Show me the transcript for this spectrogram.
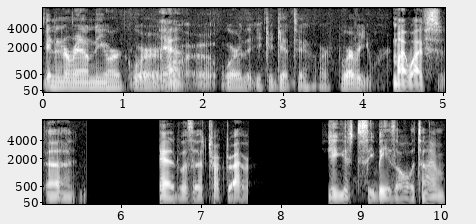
in and around New York, were, Yeah. uh, were that you could get to, or wherever you were. My wife's uh, dad was a truck driver. She used CBs all the time.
